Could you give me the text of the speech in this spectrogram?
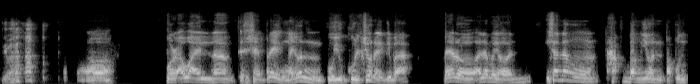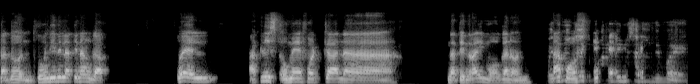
di ba? Oo. oh. For a while na, kasi syempre, ngayon, kuyog culture eh, di ba? Pero, alam mo yon isa ng hakbang yon papunta doon. Kung hindi nila tinanggap, well, at least may effort ka na na tinry mo, ganon. Pwede Tapos, mo if, yung sarili mo eh.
